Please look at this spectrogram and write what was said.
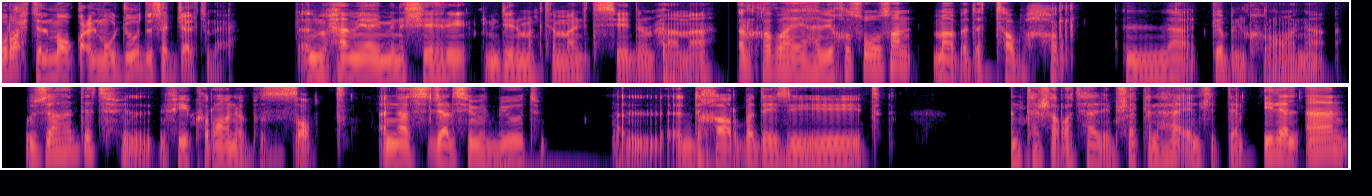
ورحت الموقع الموجود وسجلت معه. المحامي أيمن الشهري مدير مكتب ماجد السيد للمحاماة القضايا هذه خصوصا ما بدأت تظهر إلا قبل كورونا وزادت في, في كورونا بالضبط. الناس جالسين في البيوت الادخار بدأ يزيد انتشرت هذه بشكل هائل جدا. إلى الآن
